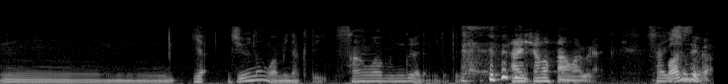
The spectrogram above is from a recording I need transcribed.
うーん、十何話見なくていい？3話分ぐらいでもいいんだけど。最初の3話ぐらい。最初のマジでか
